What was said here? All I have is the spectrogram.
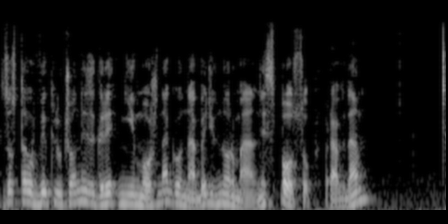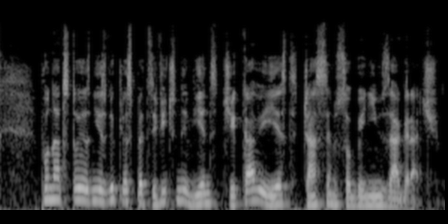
Został wykluczony z gry, nie można go nabyć w normalny sposób, prawda? Ponadto jest niezwykle specyficzny, więc ciekawie jest czasem sobie nim zagrać.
